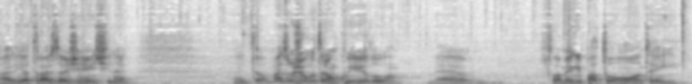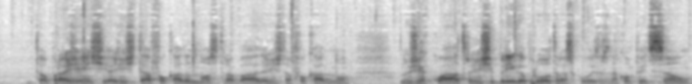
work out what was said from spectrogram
ali atrás da gente, né? Então, mais um jogo tranquilo, né? O Flamengo empatou ontem. Então, pra gente, a gente está focado no nosso trabalho, a gente está focado no, no G4, a gente briga por outras coisas na competição,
